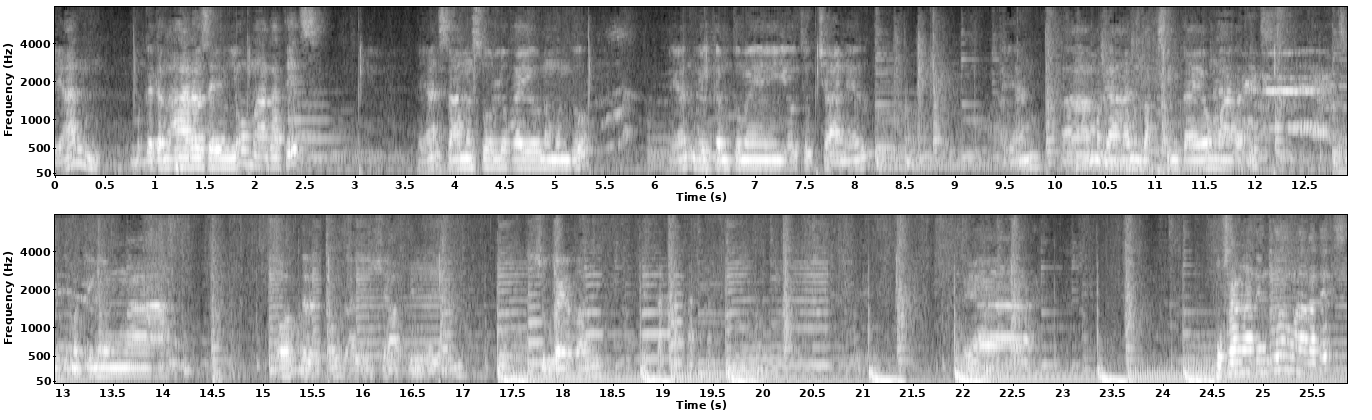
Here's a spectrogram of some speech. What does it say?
Ayan, magandang araw sa inyo mga katits. Ayan, sama solo kayo ng mundo. Ayan, welcome to my YouTube channel. Ayan, uh, mag-unboxing tayo mga katits. Kasi dumating yung uh, order ko galing Shopee. Ayan, sugar lang. Kaya, buksan natin to mga katits.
